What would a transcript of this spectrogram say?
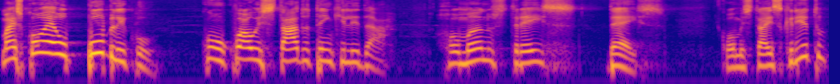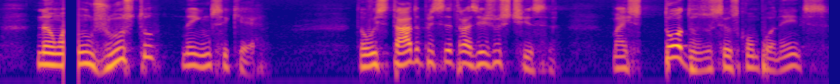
Mas qual é o público com o qual o Estado tem que lidar? Romanos 3, 10. Como está escrito, não há um justo, nenhum sequer. Então o Estado precisa trazer justiça, mas todos os seus componentes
